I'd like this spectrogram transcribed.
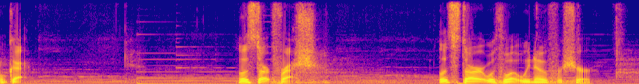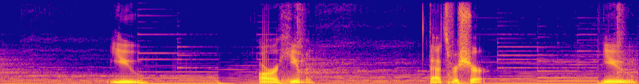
Okay. Let's start fresh. Let's start with what we know for sure. You are a human. That's for sure. You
